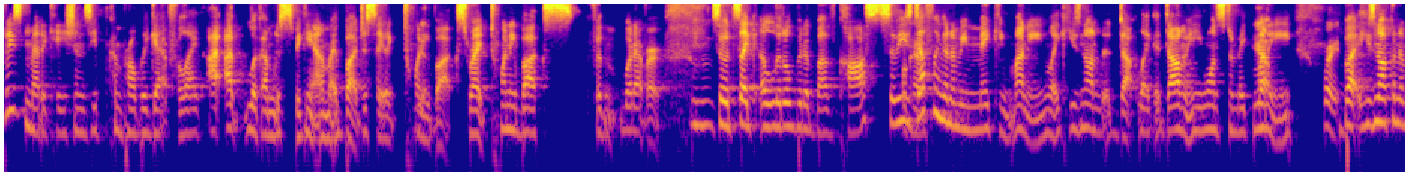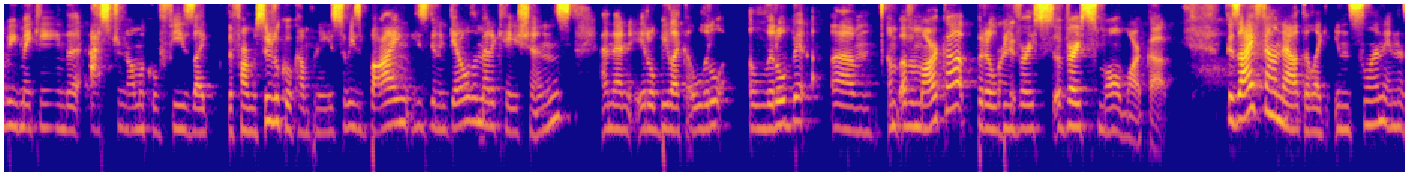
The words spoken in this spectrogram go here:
these medications he can probably get for like I, I look i'm just speaking out of my butt just say like 20 bucks right 20 bucks for the- whatever Mhm. so it's like a little bit above cost so he's Okay. definitely going to be making money like he's not a, du- like a dummy he wants to make Yeah. money Right. but he's not going to be making the astronomical fees like the pharmaceutical companies so he's buying he's going to get all the medications and then it'll be like a little a little bit um of a markup but it'll be Right. very s- a very small markup because i found out that like insulin in the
